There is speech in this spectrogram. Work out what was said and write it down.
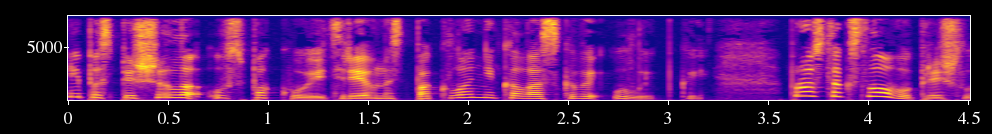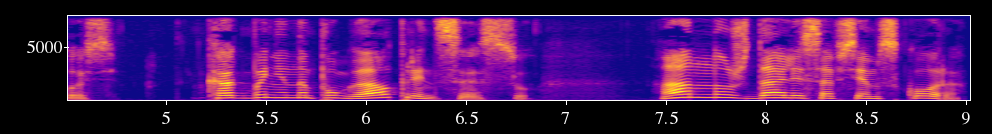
и поспешила успокоить ревность поклонника ласковой улыбкой. «Просто к слову пришлось. Как бы не напугал принцессу». Анну ждали совсем скоро.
